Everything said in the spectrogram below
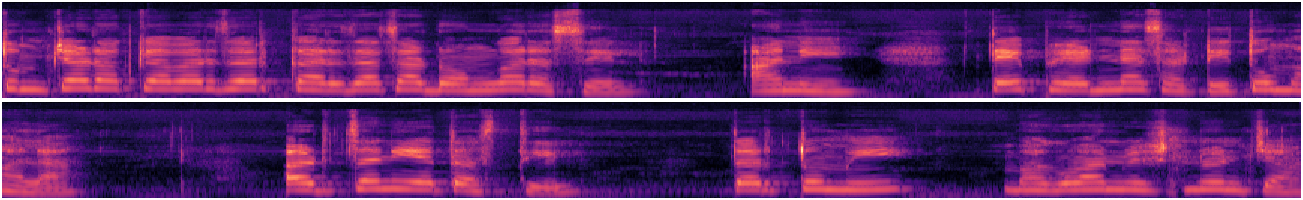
तुमच्या डोक्यावर जर कर्जाचा डोंगर असेल आणि ते फेडण्यासाठी तुम्हाला अडचणी येत असतील तर तुम्ही भगवान विष्णूंच्या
